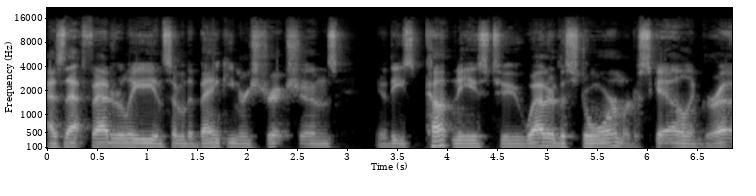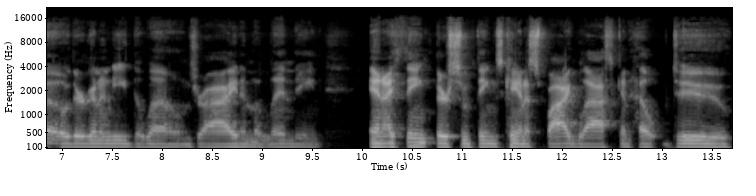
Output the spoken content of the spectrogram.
as that federally and some of the banking restrictions you know, these companies to weather the storm or to scale and grow, they're going to need the loans, right? And the lending. And I think there's some things Canna Spyglass can help do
